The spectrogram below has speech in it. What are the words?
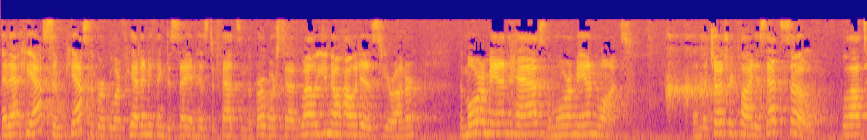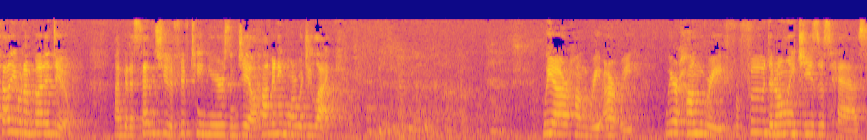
and he asked him. He asked the burglar if he had anything to say in his defense, and the burglar said, "Well, you know how it is, Your Honor. The more a man has, the more a man wants." And the judge replied, "Is that so? Well, I'll tell you what I'm going to do. I'm going to sentence you to 15 years in jail. How many more would you like?" We are hungry, aren't we? We are hungry for food that only Jesus has.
